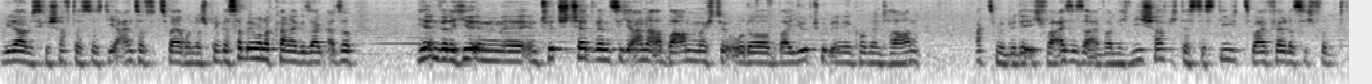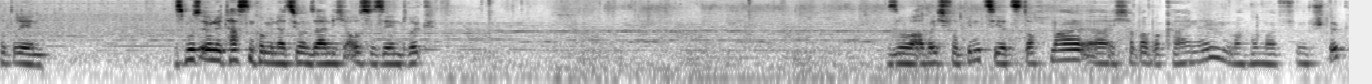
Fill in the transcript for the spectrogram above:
Wieder habe ich es geschafft, dass das die 1 auf die 2 runterspringt. Das hat immer noch keiner gesagt. Also hier entweder hier im, äh, im Twitch-Chat, wenn sich einer erbarmen möchte, oder bei YouTube in den Kommentaren. Sagt's mir bitte, ich weiß es einfach nicht. Wie schaffe ich das, dass die zwei Felder sich verdrehen? Es muss irgendeine Tastenkombination sein, die ich auszusehen drücke. So, aber ich verbinde sie jetzt doch mal. Äh, ich habe aber keine. Machen wir mal fünf Stück.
